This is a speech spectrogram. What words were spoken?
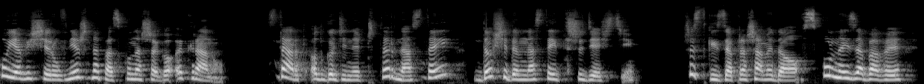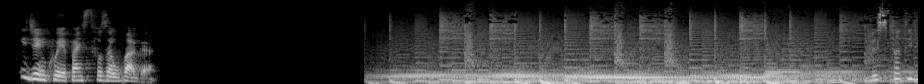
pojawi się również na pasku naszego ekranu. Start od godziny 14 do 17.30. Wszystkich zapraszamy do wspólnej zabawy i dziękuję Państwu za uwagę. Wyspa TV.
